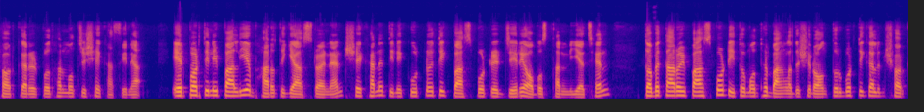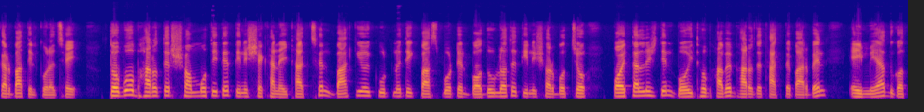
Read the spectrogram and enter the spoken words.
সরকারের প্রধানমন্ত্রী শেখ হাসিনা। এরপর তিনি পালিয়ে ভারতে গিয়ে আশ্রয় নেন। সেখানে তিনি কূটনৈতিক পাসপোর্টের জেরে অবস্থান নিয়েছেন, তবে তার ওই পাসপোর্ট ইতোমধ্যে বাংলাদেশের অন্তর্বর্তীকালীন সরকার বাতিল করেছে। তবুও ভারতের সম্মতিতে তিনি সেখানেই থাকছেন। বাকি ওই কূটনৈতিক পাসপোর্টের বদৌলতে তিনি সর্বোচ্চ পঁয়তাল্লিশ দিন বৈধভাবে ভারতে থাকতে পারবেন। এই মেয়াদ গত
